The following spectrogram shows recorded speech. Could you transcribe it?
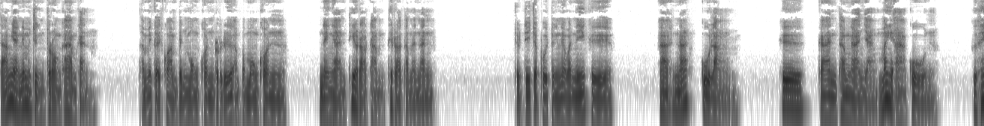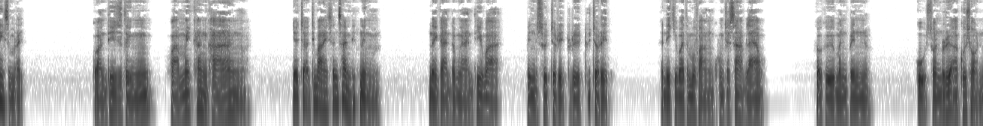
สามอย่างนี้มันจึงตรงข้ามกัน ทำให้เกิดความเป็นมงคลหรืออัปมงคลในงานที่เราทำที่เราทำนั้นจุดที่จะพูดถึงในวันนี้คืออานักกูลัง คือการทำงานอย่างไม่อากูล คือให้สำเร็จ ก่อนที่จะถึงความไม่ข้างค้างอยากจะอธิบายสั้นๆนิดหนึ่ง ในการทำงานที่ว่าเป็นสุจริตหรือทุจริต อันนี้คิดว่าท่านผู้ฟังคงจะทราบแล้ว ก็คือมันเป็น กุศลหรืออกุศล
